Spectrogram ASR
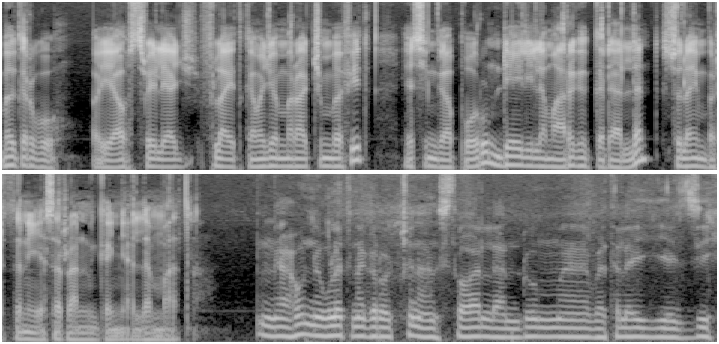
በቅርቡ የ Australia flight ከመጀመራችን በፊት የሲንጋፖሩን daily ለማድረግ እቅድ አለን። እሱ ላይ በርትተን እየሰራን እንገኛለን ማለት ነው። አሁን ሁለት ነገሮችን አንስተዋል። አንዱም በተለይ የዚህ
